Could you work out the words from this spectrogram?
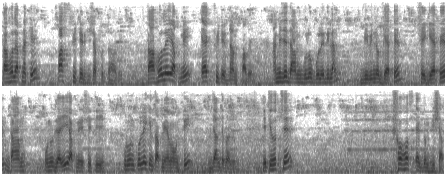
তাহলে আপনাকে পাঁচ ফিটের হিসাব করতে হবে। তাহলেই আপনি এক ফিটের দাম পাবেন। আমি যে দামগুলো বলে দিলাম, বিভিন্ন গ্যাপের, সেই গ্যাপের দাম অনুযায়ী আপনি সেটি পূরণ করলে কিন্তু আপনি অ্যামাউন্টটি জানতে পারবেন। এটি হচ্ছে সহজ একদম হিসাব।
